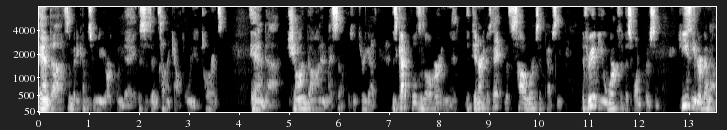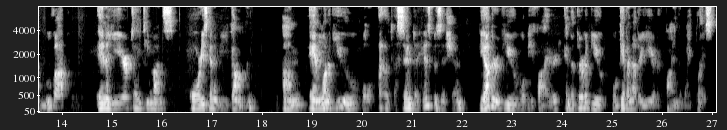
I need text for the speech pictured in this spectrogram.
and uh, somebody comes from New York one day. This is in Southern California in Torrance, and uh, Sean, Don, and myself, those are three guys. This guy pulls us over and at, at dinner and goes, "Hey, this is how it works at Pepsi. The three of you work for this one person. He's either going to move up in a year to eighteen months, or he's going to be gone. Um, and one of you will uh, ascend to his position. The other of you will be fired, and the third of you will give another year to find the right place.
